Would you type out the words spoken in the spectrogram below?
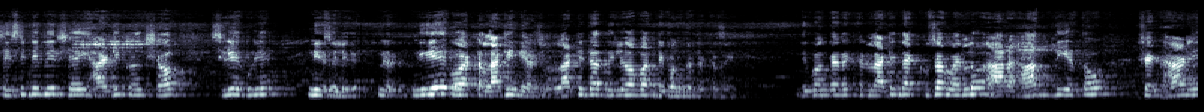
সিসিটিভির সেই হার্ডি সব ছিঁড়ে ঘুরিয়ে নিয়ে চলে গেল। নিয়ে ও একটা লাঠি নিয়ে আসলো। লাঠিটা দিল আবার দীপঙ্করের কাছে। দীপঙ্করের লাঠি দেখ খুশা মারলো আর হাত দিয়ে তো সে ঘাড়ে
